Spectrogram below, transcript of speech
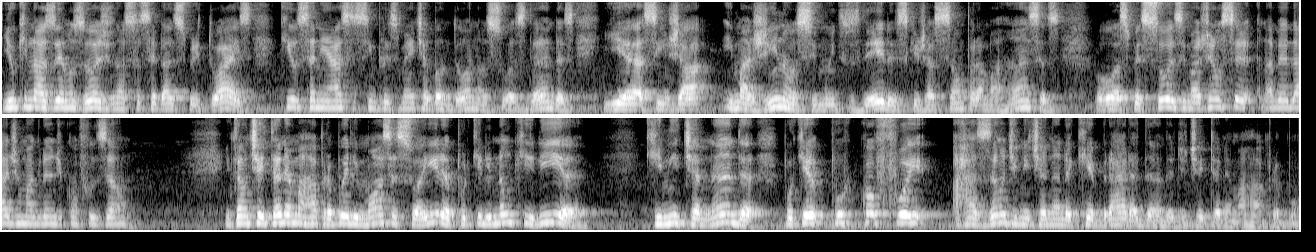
E o que nós vemos hoje nas sociedades espirituais, que os sannyasis simplesmente abandonam as suas dandas e assim já imaginam-se muitos deles que já são paramahansas, ou as pessoas imaginam ser, na verdade, uma grande confusão. Então Chaitanya Mahaprabhu ele mostra sua ira porque ele não queria que Nityananda, porque por qual foi a razão de Nityananda quebrar a danda de Chaitanya Mahaprabhu?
